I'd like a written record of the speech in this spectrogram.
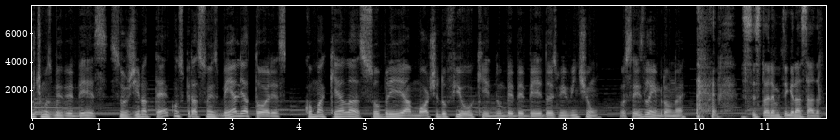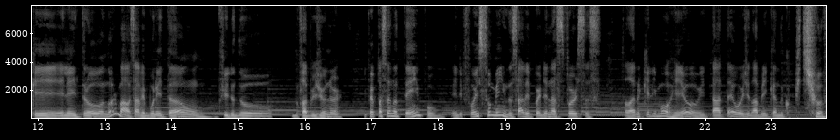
Últimos BBBs surgiram até conspirações bem aleatórias, como aquela sobre a morte do Fiuk no BBB 2021. Vocês lembram, né? Essa história é muito engraçada, porque ele entrou normal, sabe? Bonitão, filho do, do Fábio Júnior. E foi passando o tempo, ele foi sumindo, sabe? Perdendo as forças. Falaram que ele morreu e tá até hoje lá brincando com o Pichulo.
